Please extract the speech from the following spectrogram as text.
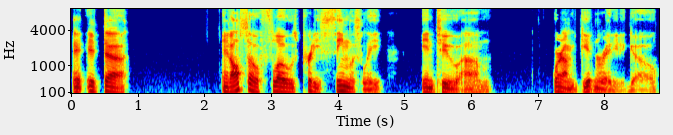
It it uh it also flows pretty seamlessly into um, where I'm getting ready to go.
